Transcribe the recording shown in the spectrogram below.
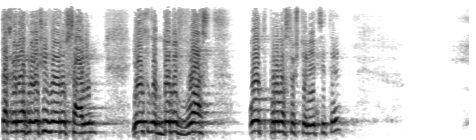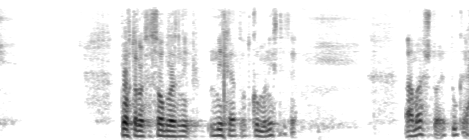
Така направив и во Иерусалим, и откако добив власт од првосвещениците, повторно се соблазни нихат од комунистите, ама што е тука?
